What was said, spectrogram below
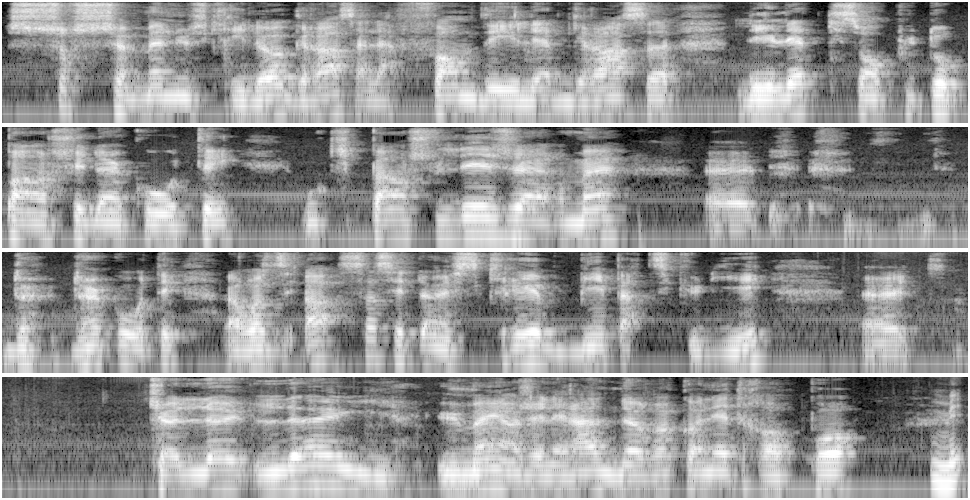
sur ce manuscrit-là, grâce à la forme des lettres, grâce à les lettres qui sont plutôt penchées d'un côté ou qui penchent légèrement euh, d'un côté. Alors on se dit, ah, ça c'est un scribe bien particulier euh, que l'œil humain en général ne reconnaîtra pas Mais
